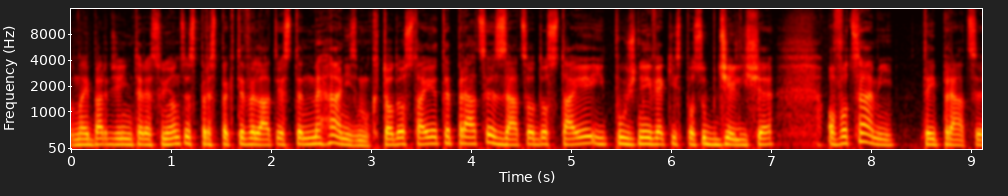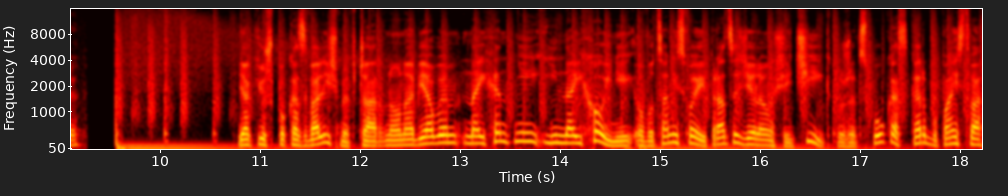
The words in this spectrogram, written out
Najbardziej interesujący z perspektywy lat jest ten mechanizm, kto dostaje tę pracę, za co dostaje i później w jaki sposób dzieli się owocami tej pracy. Jak już pokazywaliśmy w czarno na białym, najchętniej i najhojniej owocami swojej pracy dzielą się ci, którzy w spółkach Skarbu Państwa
